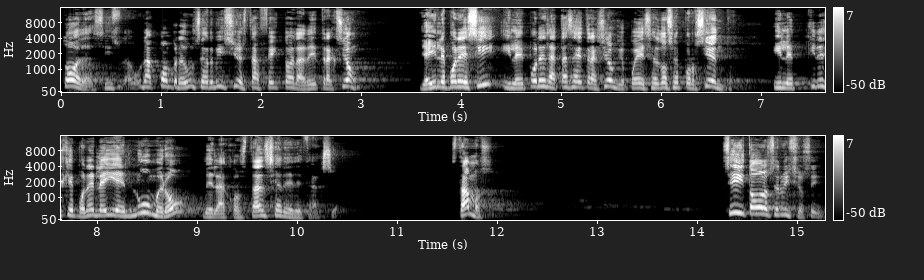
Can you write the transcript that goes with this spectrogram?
Todas, si una compra de un servicio está afecto a la detracción. Y ahí le pones sí y le pones la tasa de detracción, que puede ser 12%. Y le tienes que ponerle ahí el número de la constancia de detracción. ¿Estamos? Sí, todos los servicios, sí.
